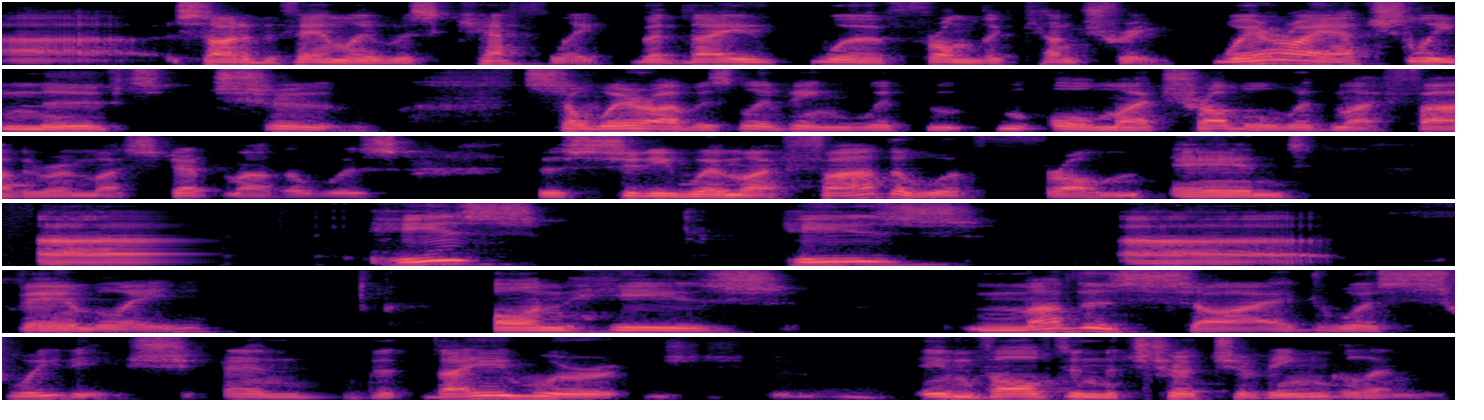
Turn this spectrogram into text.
uh, side of the family was Catholic, but they were from the country where I actually moved to. So where I was living with all my trouble with my father and my stepmother was the city where my father was from, and uh, his his uh, family on his mother's side was Swedish and that they were involved in the Church of England.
